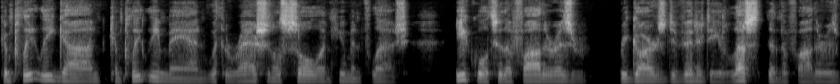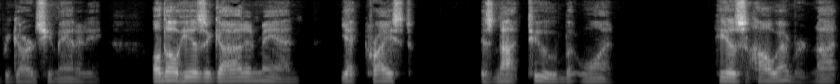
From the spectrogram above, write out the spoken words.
Completely God, completely man, with a rational soul and human flesh, equal to the Father as regards divinity less than the Father as regards humanity. Although he is a God and man, yet Christ is not two but one. He is, however, not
